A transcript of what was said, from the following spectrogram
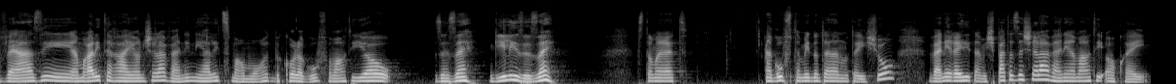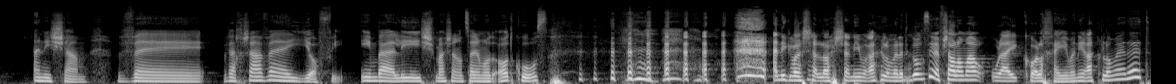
ואז היא אמרה לי את הרעיון שלה, ואני נהיה לי צמרמורת בכל הגוף, אמרתי, יואו, זה זה, גילי, זה זה. זאת אומרת, הגוף תמיד נותן לנו את האישור, ואני ראיתי את המשפט הזה שלה, ואני אמרתי, אוקיי, אני שם. ו... ועכשיו אה, יופי, אם בעלי ישמע שאני רוצה ללמוד עוד קורס, אני כבר שלוש שנים רק לומדת קורסים, אפשר לומר אולי כל החיים אני רק לומדת,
